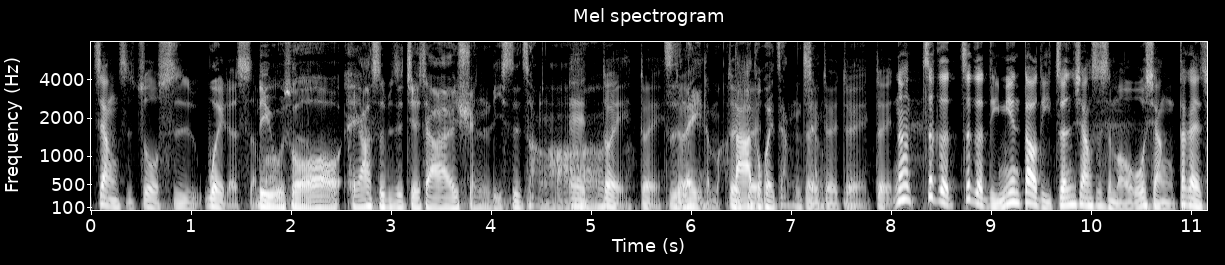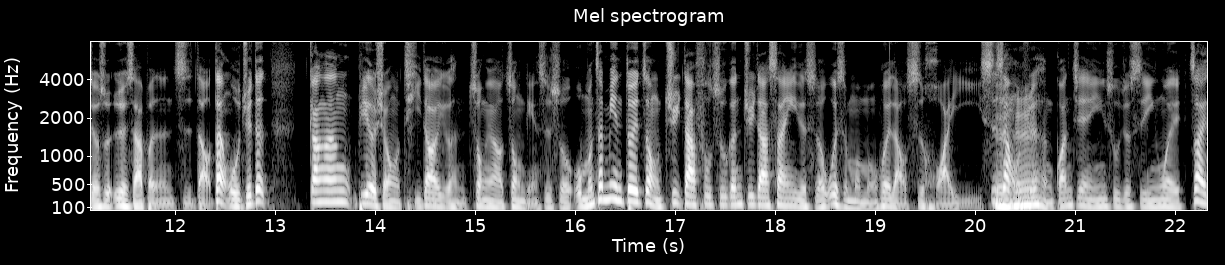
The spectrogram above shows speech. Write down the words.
这样子做是为了什么？例如说，哎，他是不是接下来选理事长啊？哎，对对之类的嘛，大家都会这样讲。对对对对，那这个这个里面到底真相是什么？我想大概就是瑞莎本人知道，但我觉得。刚刚比尔熊有提到一个很重要的重点，是说我们在面对这种巨大付出跟巨大善意的时候，为什么我们会老是怀疑？事实上，我觉得很关键的因素，就是因为在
